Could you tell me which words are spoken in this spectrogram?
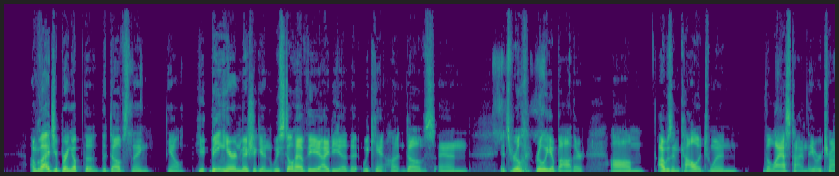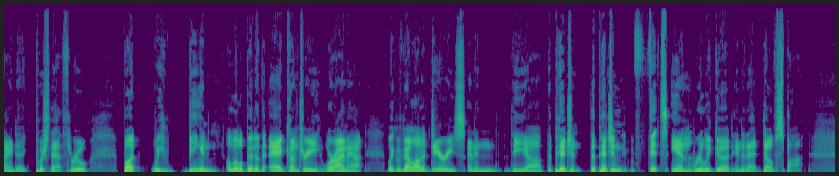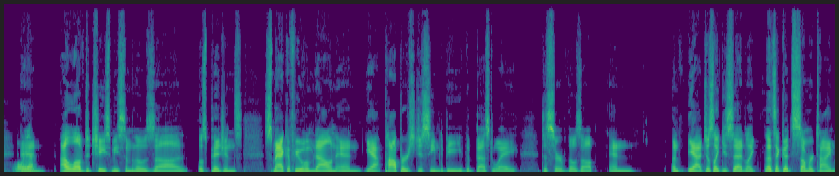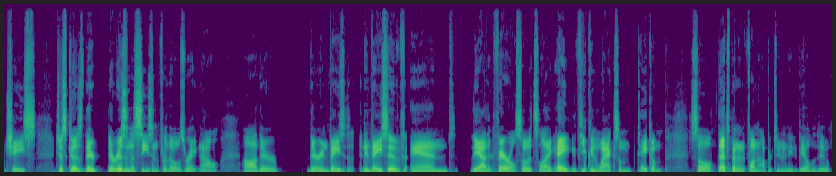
I'm glad you bring up the, the doves thing. You know, he, being here in Michigan, we still have the idea that we can't hunt doves and it's really, really a bother. Um, I was in college when the last time they were trying to push that through, but we being in a little bit of the ag country where I'm at, like we've got a lot of dairies and in the uh, the pigeon the pigeon fits in really good into that dove spot oh, and yeah. i love to chase me some of those uh, those pigeons smack a few of them down and yeah poppers just seem to be the best way to serve those up and, and yeah just like you said like that's a good summertime chase just because there there isn't a season for those right now uh, they're they're invasive invasive and yeah, they're feral. So it's like, hey, if you can wax them, take them. So that's been a fun opportunity to be able to do.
